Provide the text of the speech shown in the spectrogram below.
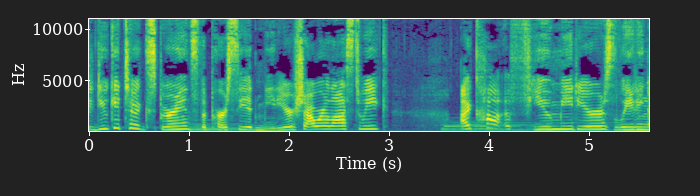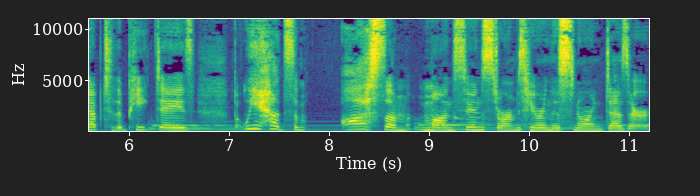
Did you get to experience the Perseid meteor shower last week? I caught a few meteors leading up to the peak days, but we had some awesome monsoon storms here in the Sonoran Desert,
